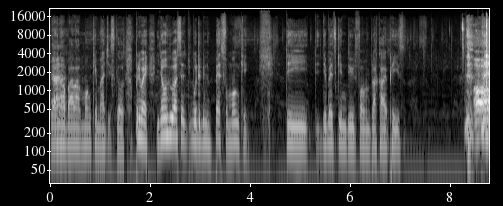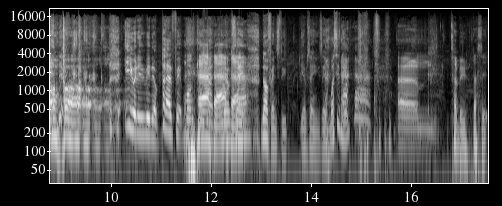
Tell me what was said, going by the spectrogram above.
Yeah, I know about my monkey magic skills. But anyway, you know who I said would have been best for monkey? The the, the red skinned dude from Black Eyed Peas. oh, oh, oh, oh, oh. He would have been a perfect monkey, man. You know what I'm saying? No offense, dude. You know what I'm saying? You're saying what's his name? um, Taboo. That's it.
